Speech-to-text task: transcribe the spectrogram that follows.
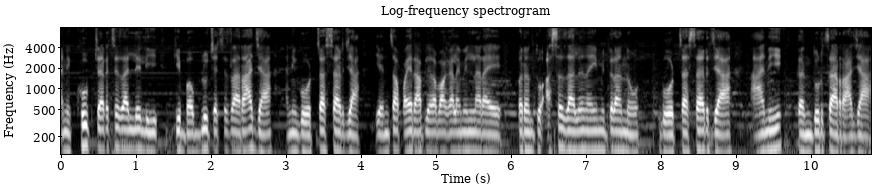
आणि खूप चर्चा झालेली की बबलू चचाचा राजा आणि घोटचा सर्जा यांचा पायरा आपल्याला बघायला मिळणार आहे. परंतु असं झालं नाही मित्रांनो. घोटचा सर्जा आणि कंदूरचा राजा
